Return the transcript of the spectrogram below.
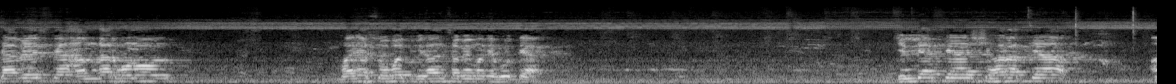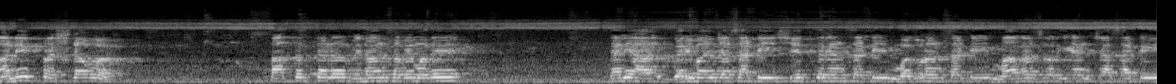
त्यावेळेस त्या आमदार म्हणून माझ्यासोबत विधानसभेमध्ये होत्या. जिल्ह्यातल्या शहरातल्या अनेक प्रश्नावर सातत्यानं विधानसभेमध्ये त्यांनी गरिबांच्यासाठी शेतकऱ्यांसाठी मजुरांसाठी मागासवर्गीयांच्यासाठी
